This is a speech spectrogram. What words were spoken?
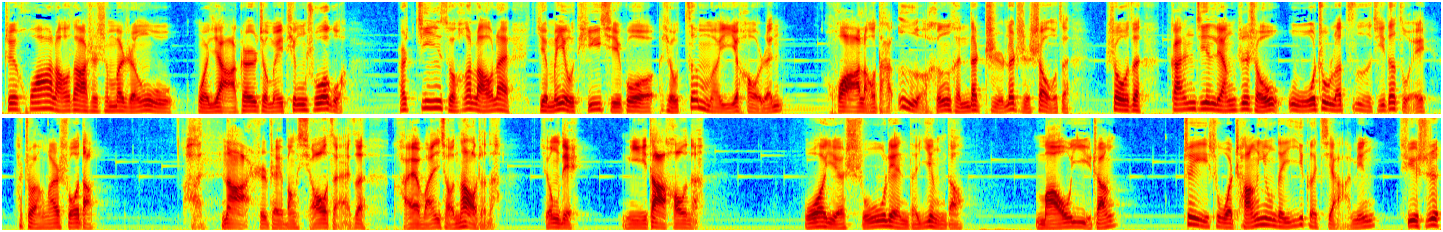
这花老大是什么人物，我压根儿就没听说过。而金锁和老赖也没有提起过有这么一号人。花老大恶狠狠地指了指瘦子，瘦子赶紧两只手捂住了自己的嘴。他转而说道：“啊，那是这帮小崽子开玩笑闹着的。兄弟，你大号呢？”我也熟练地应道：“毛一张。”这是我常用的一个假名，其实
